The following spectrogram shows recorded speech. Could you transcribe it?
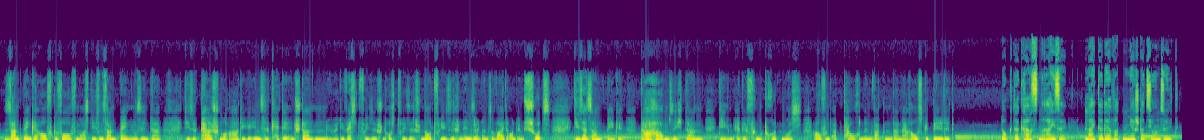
Sandbänke aufgeworfen. Aus diesen Sandbänken sind da diese perlschnurartige Inselkette entstanden über die westfriesischen, ostfriesischen, nordfriesischen Inseln und so weiter. Und im Schutz dieser Sandbänke, da haben sich dann die im Ebbe-Flut-Rhythmus auf- und abtauchenden Watten dann herausgebildet. Dr. Carsten Reise, Leiter der Wattenmeerstation Sylt.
